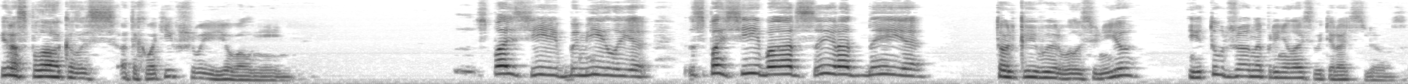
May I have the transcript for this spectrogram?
и расплакалась от охватившего ее волнения. — Спасибо, милая, спасибо, отцы родные! Только и вырвалось у нее, и тут же она принялась вытирать слезы.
